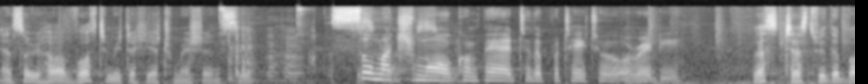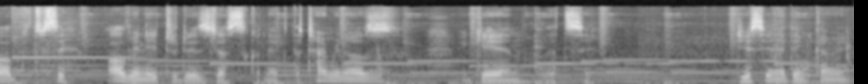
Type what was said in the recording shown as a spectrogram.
And so we have a voltmeter here to measure and see. Uh-huh. So much more compared to the potato already. Let's test with the bulb to see. All we need to do is just connect the terminals. Again, let's see. Do you see anything coming?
